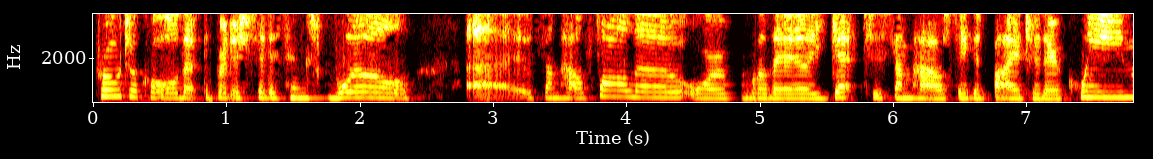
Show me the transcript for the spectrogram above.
protocol that the British citizens will uh, somehow follow, or will they get to somehow say goodbye to their queen?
